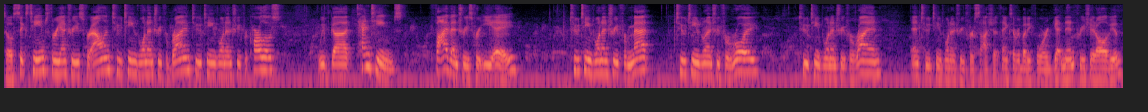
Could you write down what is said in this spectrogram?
So six teams, three entries for Alan, two teams, one entry for Brian, two teams, one entry for Carlos. We've got 10 teams, five entries for EA, two teams, one entry for Matt, two teams, one entry for Roy, two teams, one entry for Ryan, and two teams, one entry for Sasha. Thanks everybody for getting in. Appreciate all of you.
